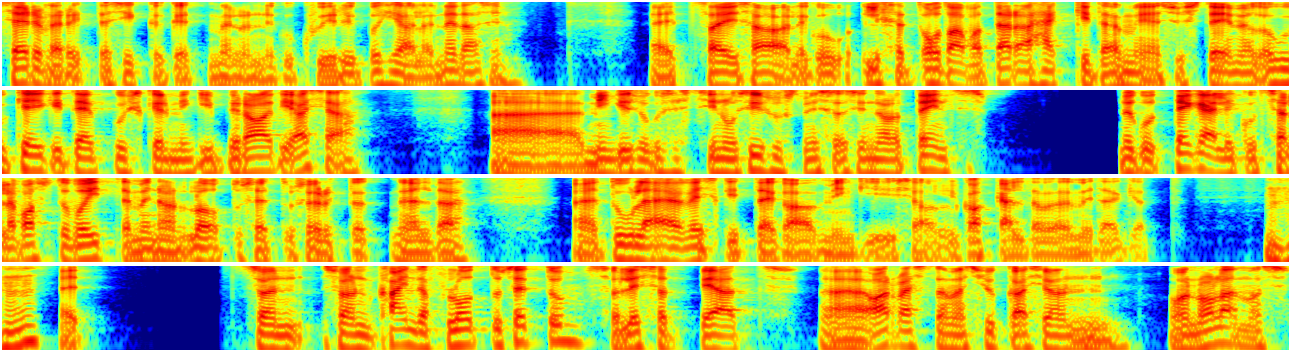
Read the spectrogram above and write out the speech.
serverites ikkagi, et meil on nagu query põhjal ja nii edasi. et sa ei saa nagu lihtsalt odavalt ära häkkida meie süsteemi, aga kui keegi teeb kuskil mingi piraadi asja äh,. mingisugusest sinu sisust, mis sa sinna oled teinud, siis nagu tegelikult selle vastu võitlemine on lootusetu, sa üritad nii-öelda äh, tuleveskitega mingi seal kakelda või midagi, et mm. -hmm. et see on, see on kind of lootusetu, sa lihtsalt pead äh, arvestama, et sihuke asi on, on olemas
